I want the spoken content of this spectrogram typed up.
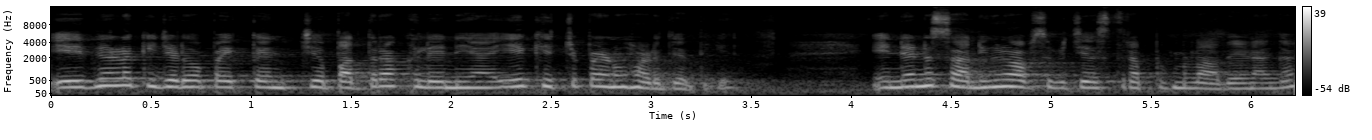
ਇਹਦੇ ਨਾਲ ਕਿ ਜਦੋਂ ਆਪਾਂ 1 ਇੰਚ ਵੱਧ ਰੱਖ ਲੈਨੇ ਆ ਇਹ ਖਿੱਚ ਪੈਣੋਂ ਹਟ ਜਾਂਦੀ ਹੈ। ਇਹਨਾਂ ਨੇ ਸਾਰੀਆਂ ਨੂੰ ਆਪਸ ਵਿੱਚ ਇਸ ਤਰ੍ਹਾਂ ਆਪਾਂ ਮਿਲਾ ਦੇਣਾਗਾ।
